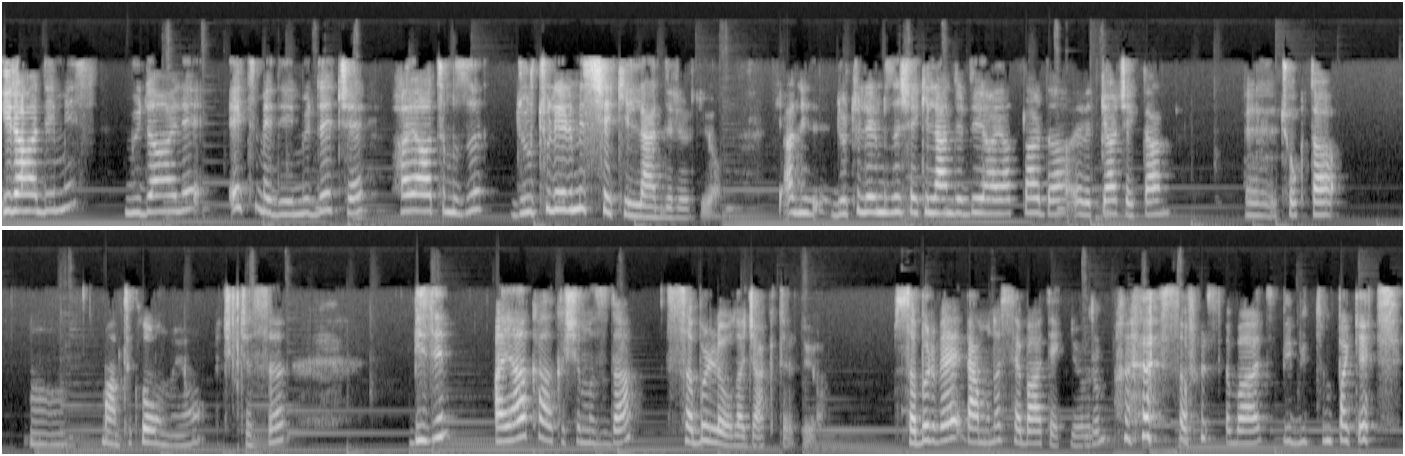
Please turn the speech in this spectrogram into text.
irademiz müdahale etmediği müddetçe hayatımızı dürtülerimiz şekillendirir diyor. Yani dürtülerimizin şekillendirdiği hayatlar da evet gerçekten e, çok da hmm, mantıklı olmuyor açıkçası. Bizim ayağa kalkışımızda sabırla olacaktır diyor. Sabır ve ben buna sebat ekliyorum. Sabır, sebat bir bütün paket.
